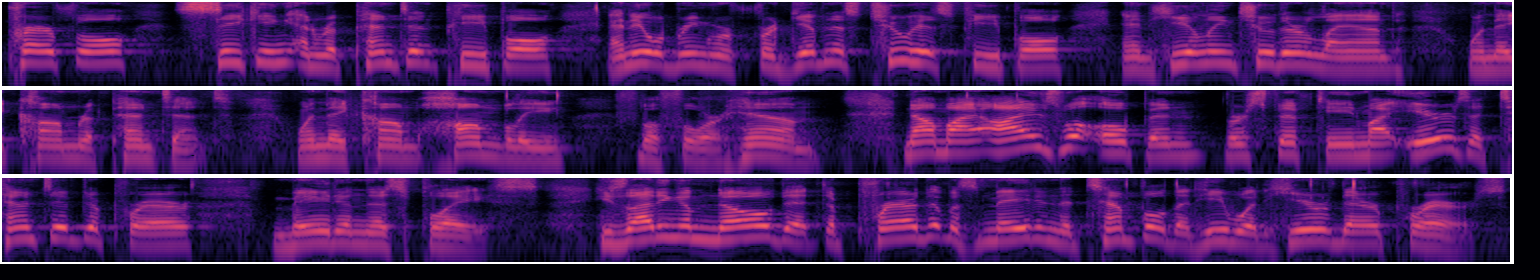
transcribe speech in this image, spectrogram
prayerful, seeking, and repentant people, and he will bring forgiveness to his people and healing to their land when they come repentant, when they come humbly before him. Now my eyes will open, verse 15, my ears attentive to prayer made in this place. He's letting them know that the prayer that was made in the temple, that he would hear their prayers.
